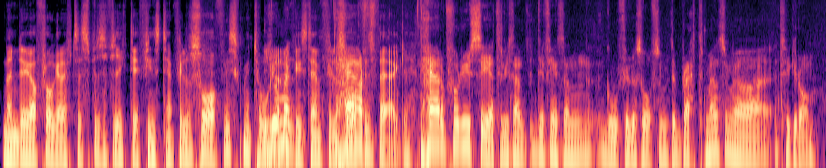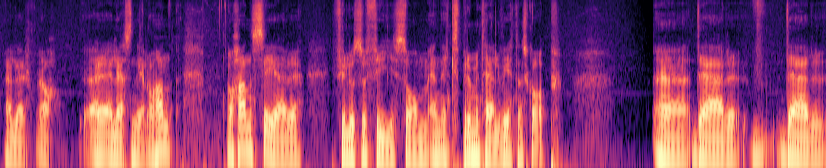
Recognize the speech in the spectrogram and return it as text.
men det jag frågar efter specifikt är, finns det en filosofisk metod jo, eller finns det en filosofisk här, väg? Här får du ju se till exempel, det finns en god filosof som heter Bretman som jag tycker om, eller ja, jag läser en del och han, och han ser filosofi som en experimentell vetenskap. Eh, där, där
